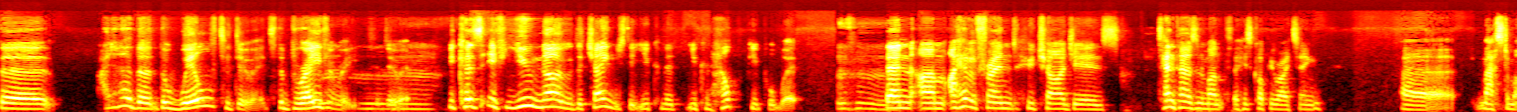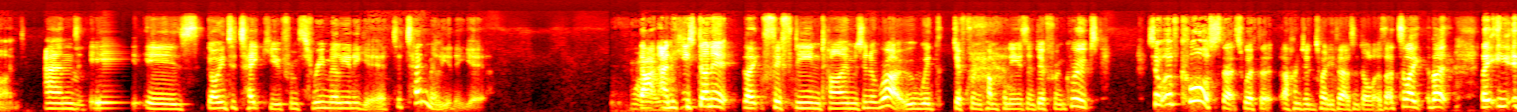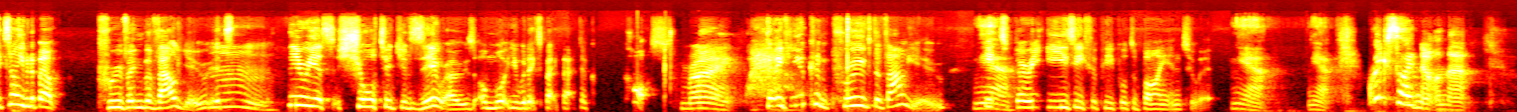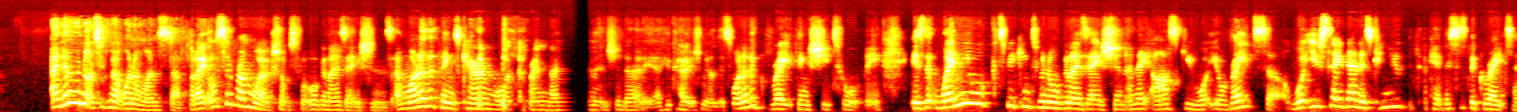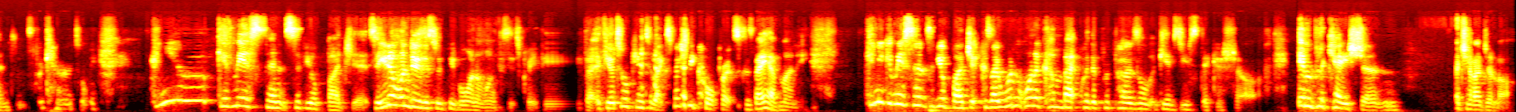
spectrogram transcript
the I don't know the the will to do it, the bravery mm. to do it. Mm. Because if you know the change that you can you can help people with, Mm-hmm. Then um, I have a friend who charges ten thousand a month for his copywriting uh, mastermind, and mm-hmm. it is going to take you from three million a year to ten million a year. Wow. That, and he's done it like 15 times in a row with different companies and different groups. So of course that's worth $120,000. That's like that. Like it's not even about proving the value. It's mm. serious shortage of zeros on what you would expect that to cost. Right. Wow. So if you can prove the value, Yeah. it's very easy for people to buy into it. Yeah, yeah. Quick side note on that. I know we're not talking about one-on-one stuff, but I also run workshops for organizations. And one of the things Karen Ward, the friend I mentioned earlier, who coached me on this, one of the great things she taught me is that when you're speaking to an organization and they ask you what your rates are, what you say then is, "Can you?" Okay, this is the great sentence that Karen taught me. Can you give me a sense of your budget? So you don't want to do this with people one-on-one because it's creepy. But if you're talking to like, especially corporates because they have money, can you give me a sense of your budget? Because I wouldn't want to come back with a proposal that gives you sticker shock. Implication, I charge a lot.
